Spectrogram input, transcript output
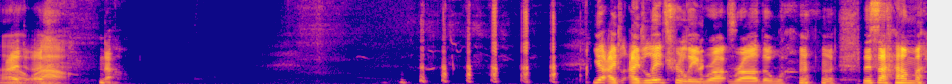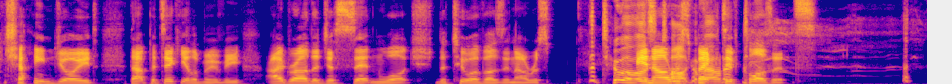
oh, I'd- wow. No. yeah, I'd, I'd literally ra- rather. this is how much I enjoyed that particular movie. I'd rather just sit and watch the two of us in our res- the two of us in our respective closets.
